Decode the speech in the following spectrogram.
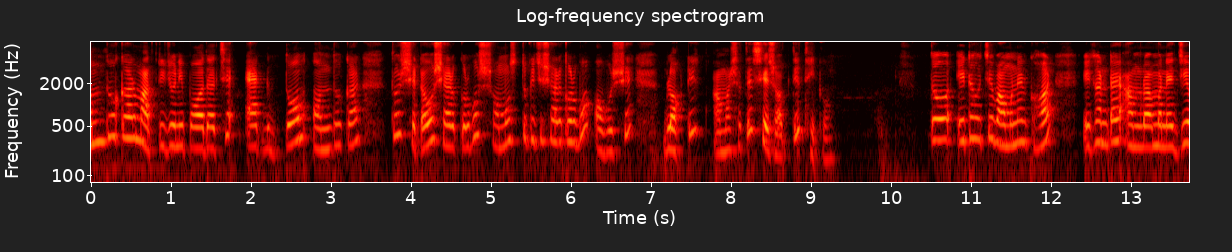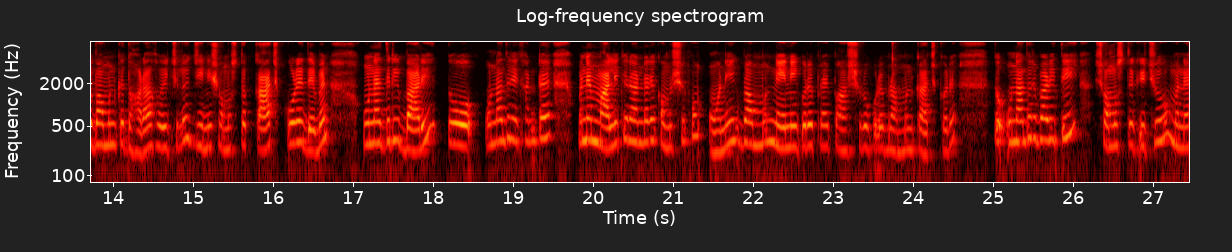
অন্ধকার মাতৃজনী পদ আছে, একদম অন্ধকার, তো সেটাও শেয়ার করব, সমস্ত কিছু শেয়ার করব, অবশ্যই ব্লগটি আমার সাথে শেষ অবধি থেকো। তো এটা হচ্ছে বামনের ঘর এখানটায় আমরা মানে যে বামুনকে ধরা হয়েছিল, যিনি সমস্ত কাজ করে দেবেন ওনাদেরই বাড়ি। তো ওনাদের এখানটায় মানে মালিকের আন্ডারে কমসে কম অনেক ব্রাহ্মণ, নেই নেই করে প্রায় পাঁচশোর উপরে ব্রাহ্মণ কাজ করে। তো ওনাদের বাড়িতেই সমস্ত কিছু মানে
